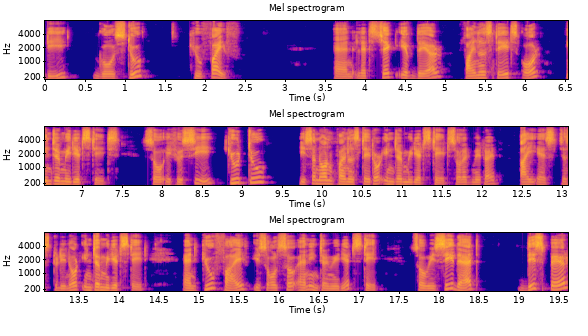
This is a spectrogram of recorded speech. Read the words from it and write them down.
d goes to q5 and let's check if they are final states or intermediate states. So if you see q2 is a non-final state or intermediate state. So let me write is just to denote intermediate state. And q5 is also an intermediate state. So we see that this pair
